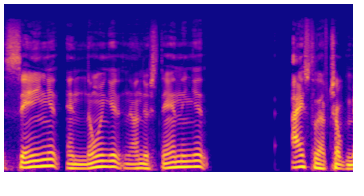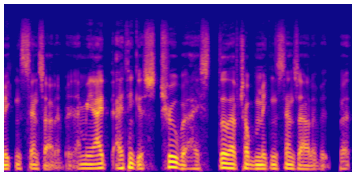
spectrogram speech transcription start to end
saying it and knowing it and understanding it, I still have trouble making sense out of it. I mean, I, I think it's true, but I still have trouble making sense out of it. But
